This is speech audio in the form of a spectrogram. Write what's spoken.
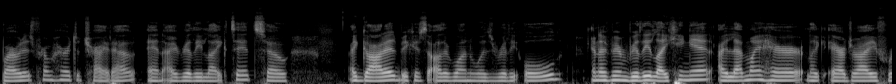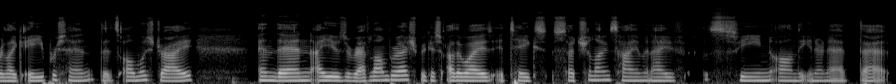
borrowed it from her to try it out and I really liked it so I got it because the other one was really old and I've been really liking it. I let my hair like air dry for like 80% that's almost dry and then I use a Revlon brush because otherwise it takes such a long time. And I've seen on the internet that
